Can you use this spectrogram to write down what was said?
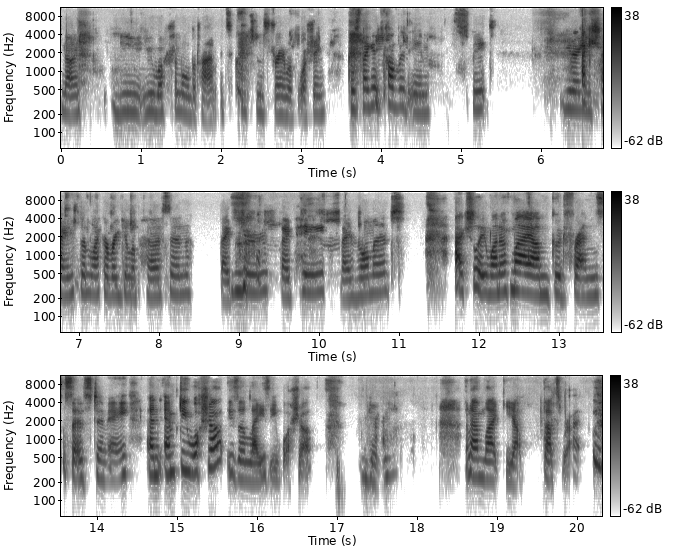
No, you you wash them all the time. It's a constant stream of washing because they get covered in spit, you know, you change them like a regular person. They poo, they pee, they vomit. Actually, one of my um good friends says to me, "An empty washer is a lazy washer." Yep. And I'm like, "Yep, that's right."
